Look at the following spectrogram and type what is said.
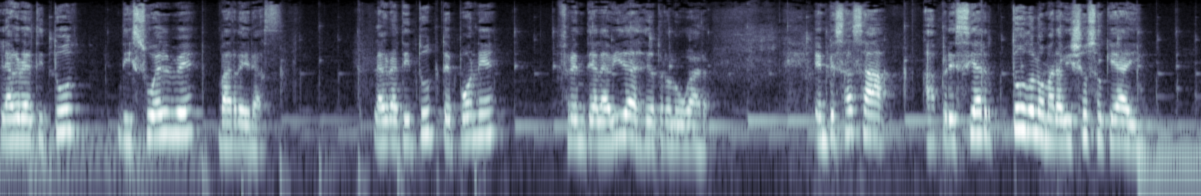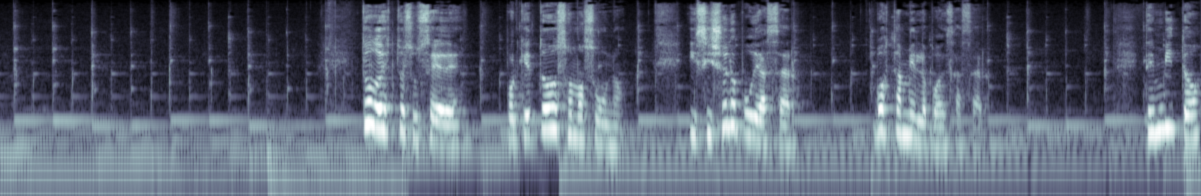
La gratitud disuelve barreras. La gratitud te pone frente a la vida desde otro lugar. Empezás a apreciar todo lo maravilloso que hay. Todo esto sucede porque todos somos uno. Y si yo lo pude hacer, vos también lo podés hacer. Te invito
